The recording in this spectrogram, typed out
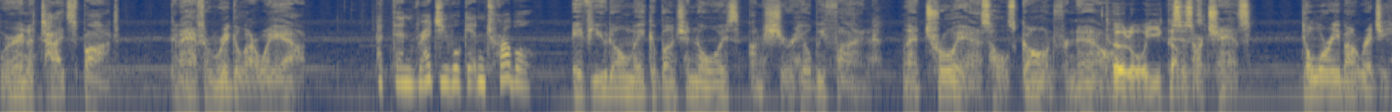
We're in a tight spot. Gonna have to wriggle our way out. But then Reggie will get in trouble. If you don't make a bunch of noise, I'm sure he'll be fine. That Troy asshole's gone for now. 特洛伊钢 This is our，chance. Don't worry about Reggie.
